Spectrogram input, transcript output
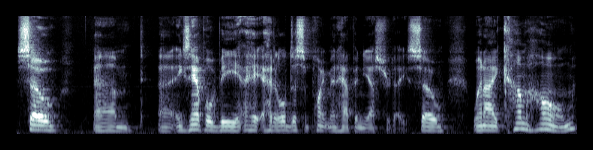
So, um, uh, example would be, hey, I had a little disappointment happen yesterday. So when I come home,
